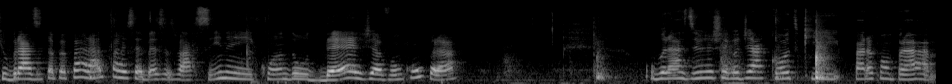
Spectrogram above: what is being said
que o Brasil está preparado para receber essas vacinas e quando der já vão comprar. O Brasil já chegou de acordo que para comprar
